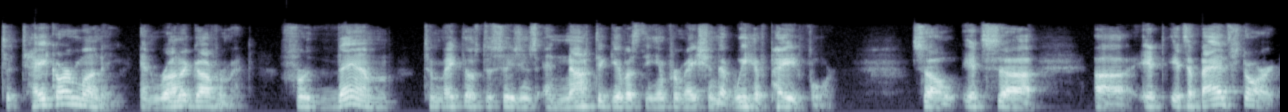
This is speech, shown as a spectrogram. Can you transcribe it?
to take our money and run a government for them to make those decisions and not to give us the information that we have paid for. So it's uh, uh, it, it's a bad start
